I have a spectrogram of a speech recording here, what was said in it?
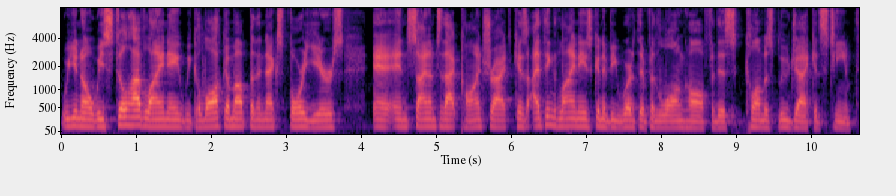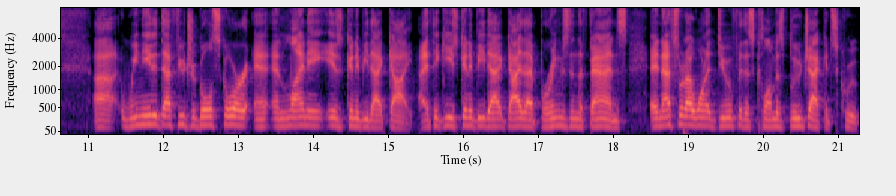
We, you know, we still have Laine. We could lock him up for the next four years and, and sign him to that contract because I think Laine is going to be worth it for the long haul for this Columbus Blue Jackets team. Uh, we needed that future goal scorer, and, and Laine is going to be that guy. I think he's going to be that guy that brings in the fans, and that's what I want to do for this Columbus Blue Jackets crew.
